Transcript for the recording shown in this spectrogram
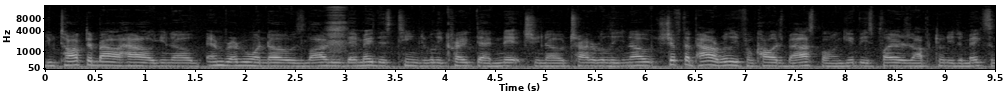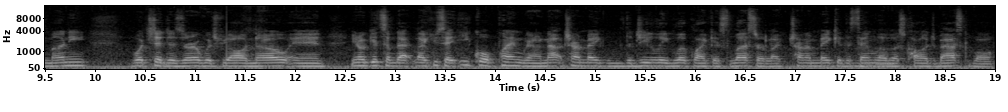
You talked about how you know everyone knows a lot of these they made this team to really create that niche. You know, try to really you know shift the power really from college basketball and give these players an opportunity to make some money, which they deserve, which we all know, and you know get some that like you said equal playing ground. Not trying to make the G League look like it's lesser, like trying to make it the same mm-hmm. level as college basketball.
